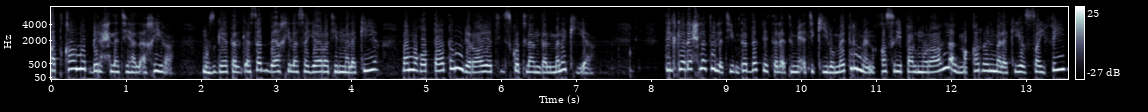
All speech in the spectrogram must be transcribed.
قد قامت برحلتها الأخيرة مزجاة الجسد داخل سيارة ملكية ومغطاة براية اسكتلندا الملكية. تلك الرحلة التي امتدت ل 300 كيلومتر من قصر بالمورال المقر الملكي الصيفي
